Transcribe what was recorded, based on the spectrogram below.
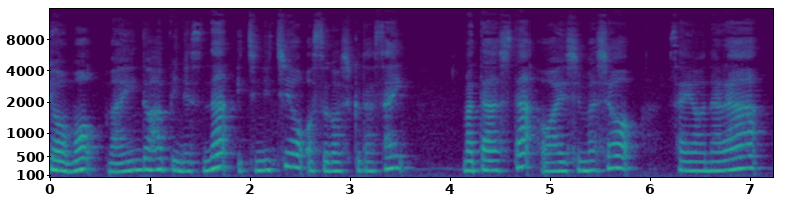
今日もマインドハピネスな一日をお過ごしください。また明日お会いしましょう。さようなら。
